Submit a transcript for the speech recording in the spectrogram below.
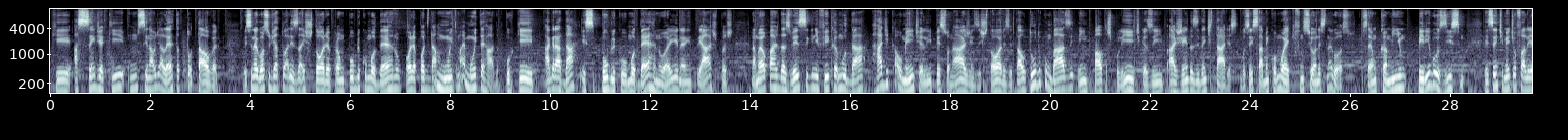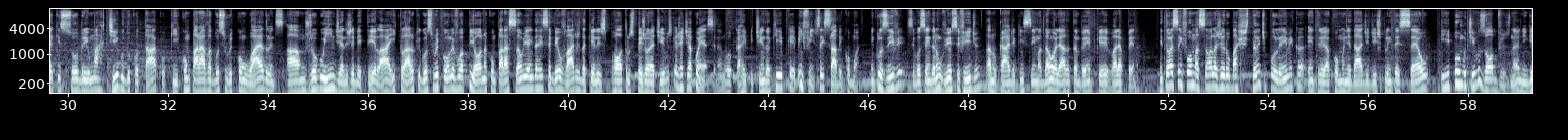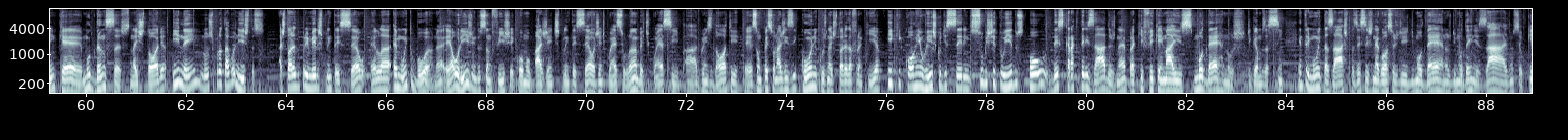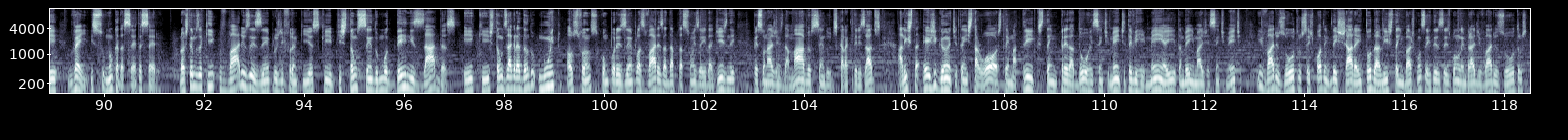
acende aqui um sinal de alerta total, velho. Esse negócio de atualizar a história para um público moderno, olha, pode dar muito, mas muito errado. Porque agradar esse público moderno aí, né, entre aspas, na maior parte das vezes significa mudar radicalmente ali personagens, histórias e tal, tudo com base em pautas políticas e agendas identitárias. Vocês sabem como é que funciona esse negócio. Isso é um caminho perigosíssimo Recentemente eu falei aqui sobre um artigo do Kotaku que comparava Ghost Recon Wildlands a um jogo indie LGBT lá, e claro que Ghost Recon levou a pior na comparação e ainda recebeu vários daqueles rótulos pejorativos que a gente já conhece, né? Não vou ficar repetindo aqui, porque, enfim, vocês sabem como é. Inclusive, se você ainda não viu esse vídeo, tá no card aqui em cima, dá uma olhada também, porque vale a pena. Então essa informação ela gerou bastante polêmica entre a comunidade de Splinter Cell e por motivos óbvios, né? Ninguém quer mudanças na história e nem nos protagonistas. A história do primeiro Splinter Cell, ela é muito boa, né? É a origem do Sam Fisher como agente Splinter Cell. A gente conhece o Lambert, conhece a Grace Dottie, é, são personagens icônicos na história da franquia e que correm o risco de serem substituídos ou descaracterizados, né? Para que fiquem mais modernos, digamos assim entre muitas aspas, esses negócios de, de modernos, de modernizar, não sei o que. Véi, isso nunca dá certo, é sério. Nós temos aqui vários exemplos de franquias que, que estão sendo modernizadas e que estão desagradando muito aos fãs, como por exemplo as várias adaptações aí da Disney, personagens da Marvel sendo descaracterizados. A lista é gigante, tem Star Wars, tem Matrix, tem Predador recentemente, teve He-Man aí também mais recentemente e vários outros. Vocês podem deixar aí toda a lista aí embaixo, com certeza vocês vão lembrar de vários outros.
